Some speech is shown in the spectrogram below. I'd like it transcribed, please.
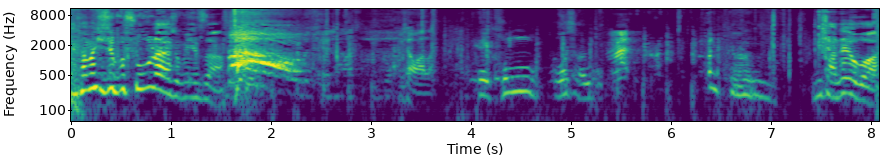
你他妈一直不输了，什么意思啊？我不想玩了。那空，我想，你想这个不？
